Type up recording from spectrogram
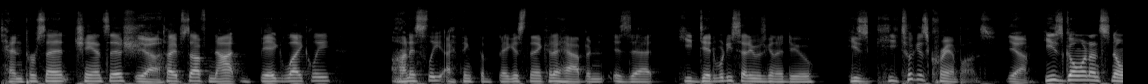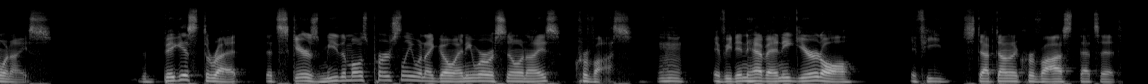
ten percent chance ish Yeah. type stuff, not big likely. Honestly, I think the biggest thing that could have happened is that he did what he said he was going to do. He's he took his crampons. yeah, He's going on snow and ice. The biggest threat that scares me the most personally when I go anywhere with snow and ice, crevasse. hmm If he didn't have any gear at all, if he stepped on a crevasse, that's it.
